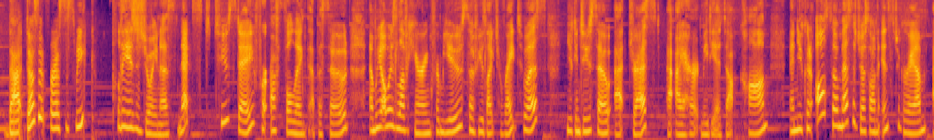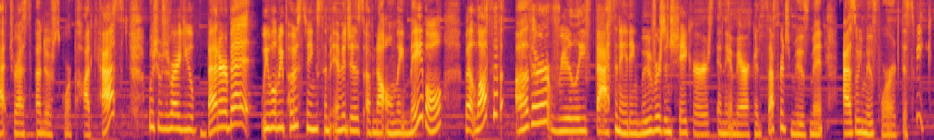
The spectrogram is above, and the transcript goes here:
That does it for us this week please join us next Tuesday for a full length episode. And we always love hearing from you. So if you'd like to write to us, you can do so at dressed at iheartmedia.com. And you can also message us on Instagram at dress underscore podcast, which is where you better bet we will be posting some images of not only Mabel, but lots of other really fascinating movers and shakers in the American suffrage movement as we move forward this week.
